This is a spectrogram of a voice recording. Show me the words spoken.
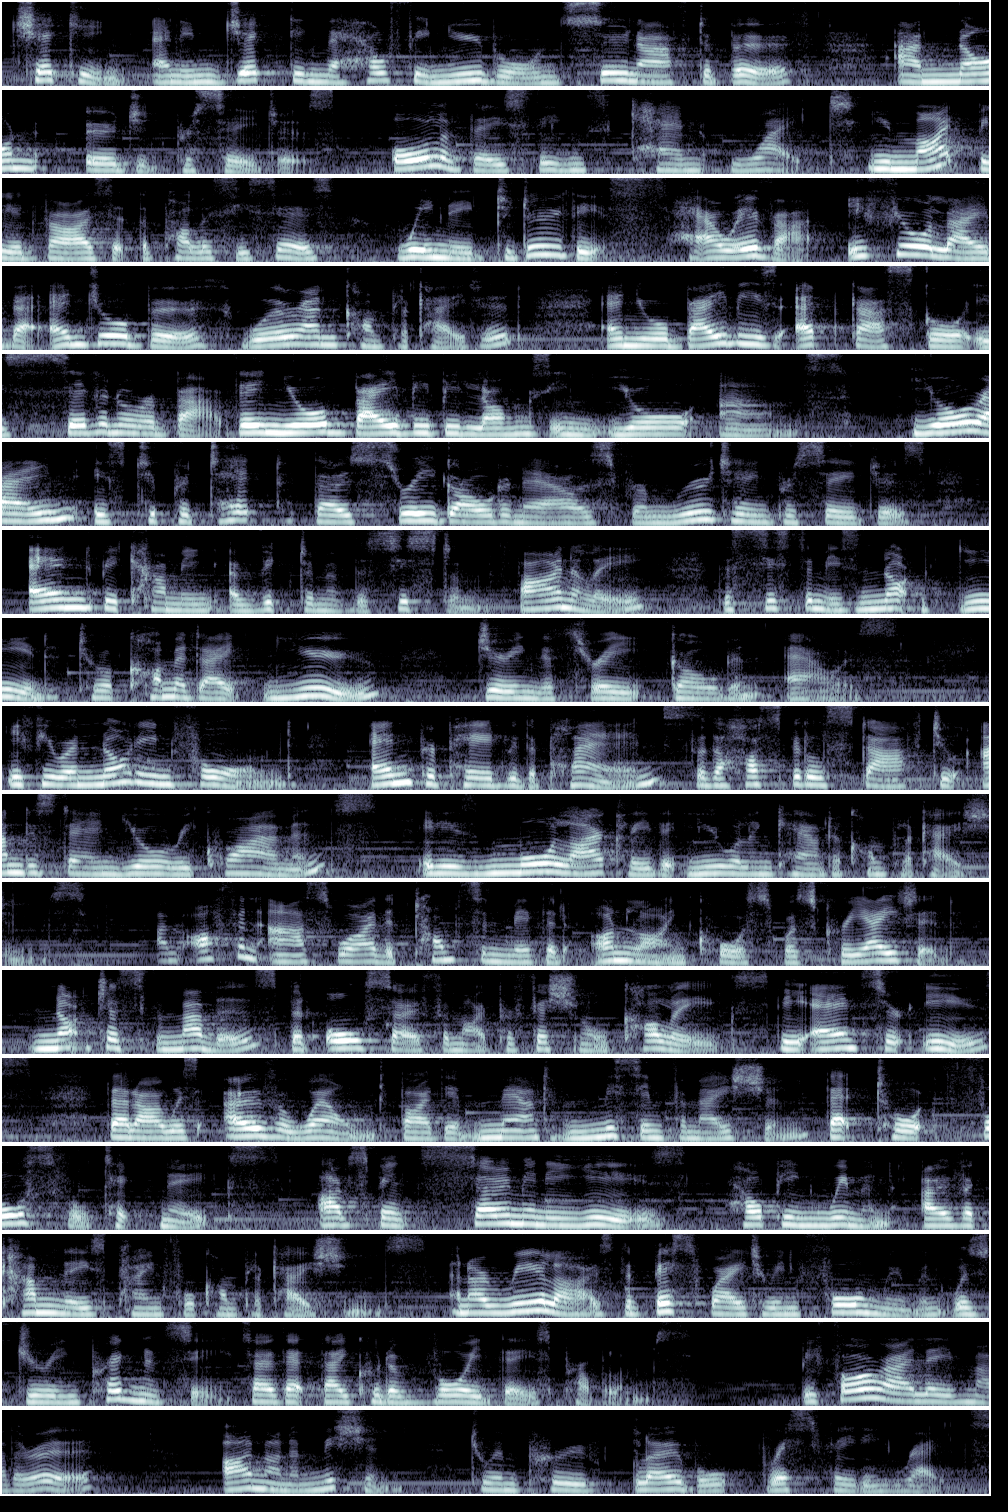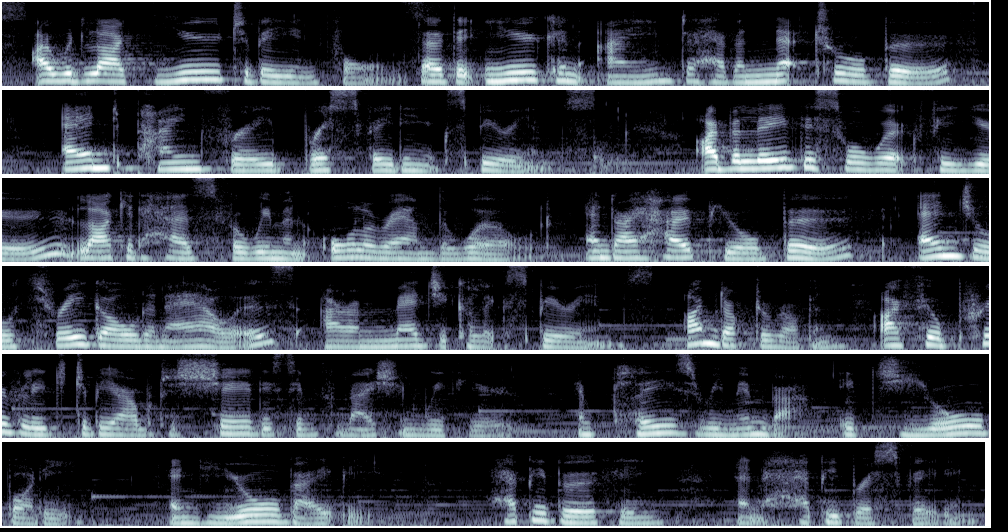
checking and injecting the healthy newborn soon after birth are non-urgent procedures. All of these things can wait. You might be advised that the policy says we need to do this. However, if your labour and your birth were uncomplicated and your baby's APGAR score is 7 or above, then your baby belongs in your arms. Your aim is to protect those three golden hours from routine procedures and becoming a victim of the system. Finally, the system is not geared to accommodate you during the three golden hours. If you are not informed and prepared with a plan for the hospital staff to understand your requirements, it is more likely that you will encounter complications. I'm often asked why the Thompson Method online course was created, not just for mothers, but also for my professional colleagues. The answer is that I was overwhelmed by the amount of misinformation that taught forceful techniques. I've spent so many years helping women overcome these painful complications. And I realised the best way to inform women was during pregnancy so that they could avoid these problems. Before I leave Mother Earth, I'm on a mission to improve global breastfeeding rates. I would like you to be informed so that you can aim to have a natural birth and pain-free breastfeeding experience. I believe this will work for you like it has for women all around the world. And I hope your birth and your three golden hours are a magical experience. I'm Dr. Robin. I feel privileged to be able to share this information with you. And please remember, it's your body and your baby. Happy birthing and happy breastfeeding.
